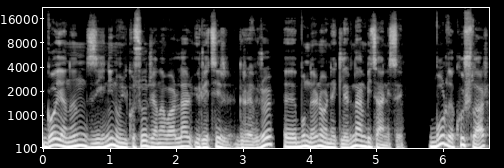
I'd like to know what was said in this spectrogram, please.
Goya'nın Zihnin Uykusu Canavarlar Üretir gravürü e, bunların örneklerinden bir tanesi. Burada kuşlar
